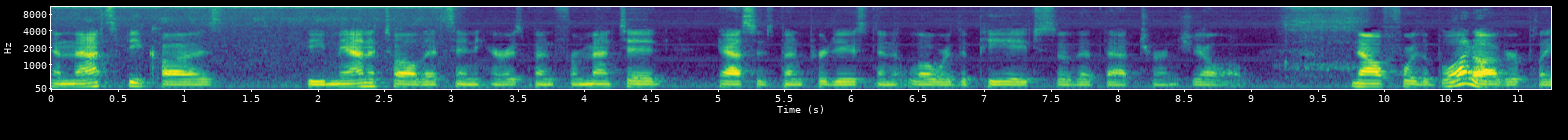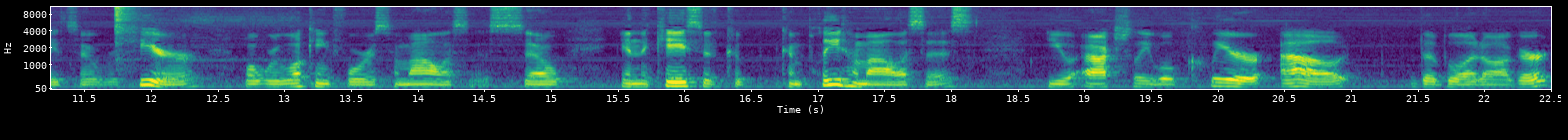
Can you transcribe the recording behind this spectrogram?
and that's because the mannitol that's in here has been fermented, acid's been produced, and it lowered the pH so that that turns yellow. Now for the blood agar plates over here, what we're looking for is hemolysis. So in the case of co complete hemolysis, you actually will clear out the blood agar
